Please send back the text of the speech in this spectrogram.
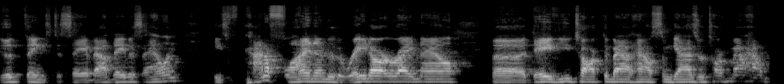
good things to say about Davis Allen. He's kind of flying under the radar right now. Uh, Dave, you talked about how some guys are talking about how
